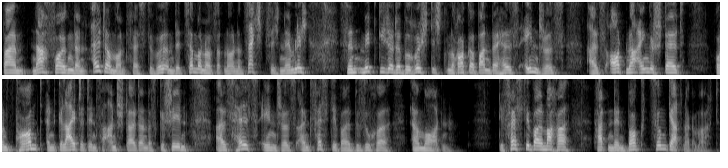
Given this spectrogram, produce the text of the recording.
Beim nachfolgenden Altermont Festival im Dezember 1969 nämlich sind Mitglieder der berüchtigten Rockerbande Hells Angels als Ordner eingestellt und prompt entgleitet den Veranstaltern das Geschehen, als Hells Angels ein Festivalbesucher ermorden. Die Festivalmacher hatten den Bock zum Gärtner gemacht.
